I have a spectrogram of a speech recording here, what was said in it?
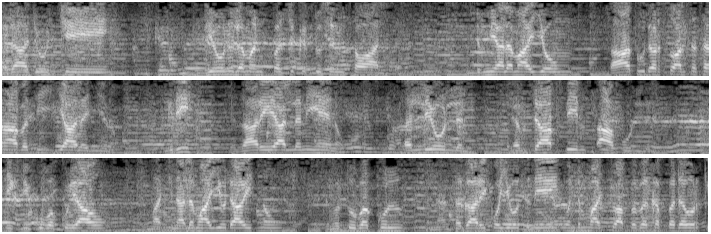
ወዳጆቼ ጊዜውን ለመንፈስ ቅዱስ እንተዋለን ወንድም ያለማየውም ሰዓቱ ደርሷል ተሰናበት እያለኝ ነው። እንግዲህ ለዛሬ ያለን ይሄ ነው። ጸልዩልን ደብዳቤም ጻፉልን። ቴክኒኩ በኩል ያው ወንድማችን አለማየሁ ዳዊት ነው። በትምህርቱ በኩል እናንተ ጋር የቆየሁት እኔ ወንድማችሁ አበበ ከበደ ወርቄ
